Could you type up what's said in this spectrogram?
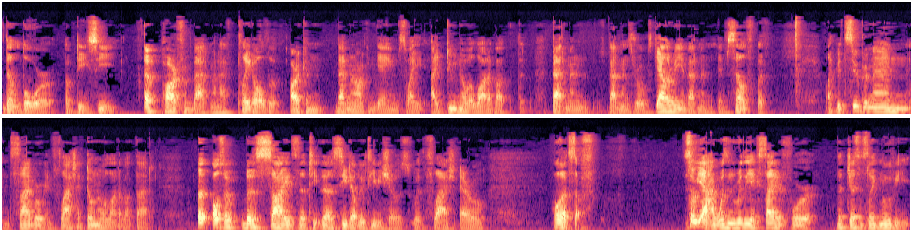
the lore of DC apart from Batman. I've played all the Arkham Batman Arkham games, so I, I do know a lot about the Batman Batman's Rogues Gallery and Batman himself, but like with Superman and Cyborg and Flash, I don't know a lot about that. Uh, also, besides the t- the CW TV shows with Flash, Arrow, all that stuff. So yeah, I wasn't really excited for the Justice League movie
